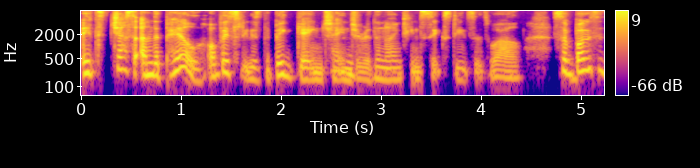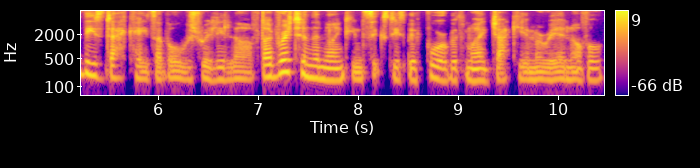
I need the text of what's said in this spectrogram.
it's just and the pill obviously was the big game mm. changer in the 1960s as well. So both of these decades i've always really loved. I've written the 1960s before with my jackie and maria novel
